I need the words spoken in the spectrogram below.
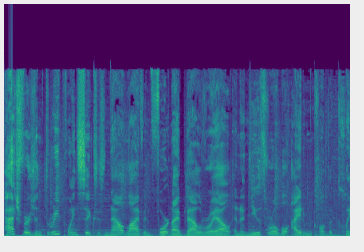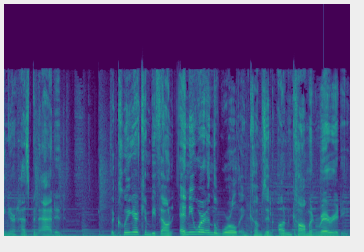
Patch version 3.6 is now live in Fortnite Battle Royale and a new throwable item called the Clinger has been added. The Clinger can be found anywhere in the world and comes in uncommon rarity.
